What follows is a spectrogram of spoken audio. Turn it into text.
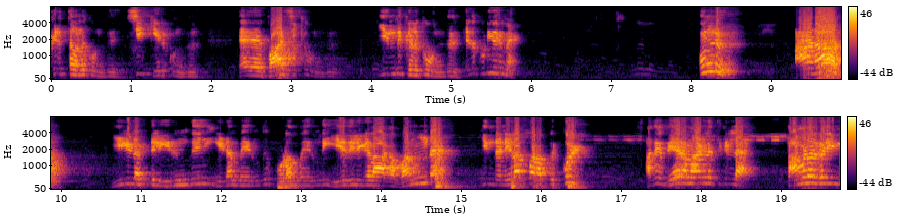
கிறிஸ்தவனுக்கு உண்டு சீக்கியருக்கு உண்டு. பார்சிக்கு உண்டு இந்துக்களுக்கு உண்டு. இது குடியுரிமை. உண்டு. ஆனால் ஈழத்தில் இருந்து இடம்பெயர்ந்து புலம்பெயர்ந்து எதிரிகளாக வந்த இந்த நிலப்பரப்பிற்குள் அது வேற மாநிலத்துக்கு இல்ல தமிழர்களின்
